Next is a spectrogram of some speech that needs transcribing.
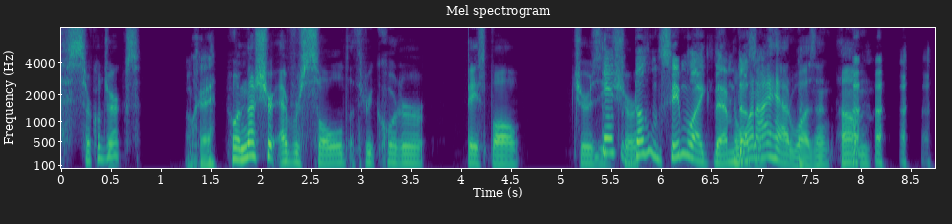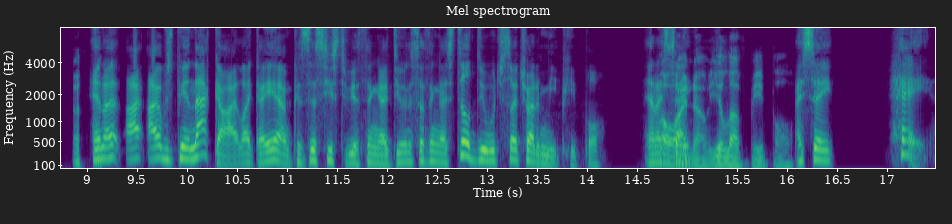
Circle Jerks, Okay. who I'm not sure ever sold a three quarter baseball jersey Doesn't, shirt. doesn't seem like them. The does one it? I had wasn't. Um, and I, I, I was being that guy like I am because this used to be a thing I do and it's a thing I still do, which is I try to meet people. And I oh, say, I know. You love people. I say, hey,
